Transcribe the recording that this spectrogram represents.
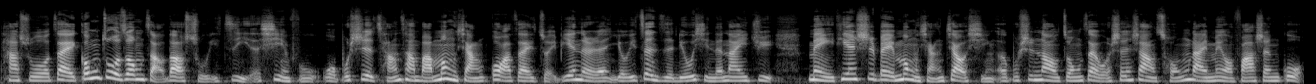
他说：“在工作中找到属于自己的幸福。我不是常常把梦想挂在嘴边的人。有一阵子流行的那一句‘每天是被梦想叫醒，而不是闹钟’，在我身上从来没有发生过，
